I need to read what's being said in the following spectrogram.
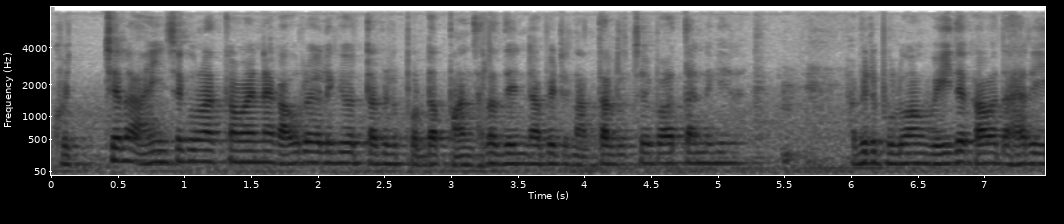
කොච්චර අහිංසක වුණත් කමන්නේ කවුරු වෙල කිව්වොත් අපිට පොඩ්ඩක් පන්සල දෙන්න අපිට නැත්තල් උත්සවය පවත්වන්න කියලා. අපිට පුළුවන් වෙයිද කවදා හරි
